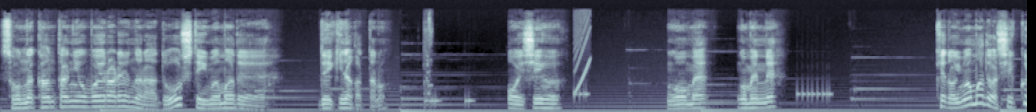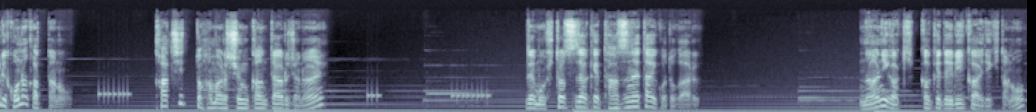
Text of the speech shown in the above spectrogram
そんな簡単に覚えられるならどうして今までできなかったの？おいシーフ。ごめん。ごめんね。けど今まではしっくりこなかったの。カチッとはまる瞬間ってあるじゃない？でも一つだけ尋ねたいことがある。何がきっかけで理解できたの？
